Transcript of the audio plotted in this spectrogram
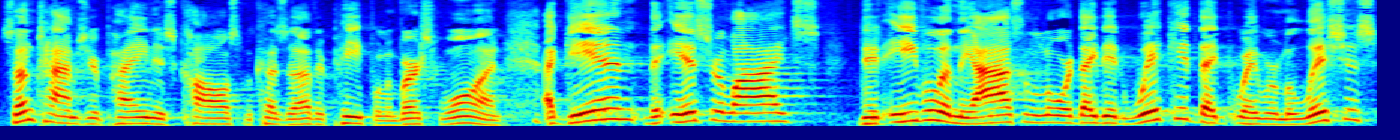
Sometimes your pain is caused because of other people. In verse 1, again, the Israelites did evil in the eyes of the Lord. They did wicked, they, they, were malicious.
